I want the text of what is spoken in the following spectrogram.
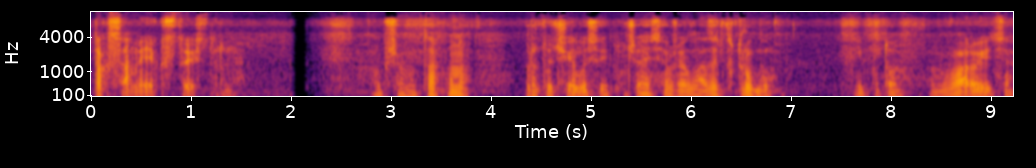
так само, як з тієї сторони. В общем, так воно проточилося і виходить вже влазить в трубу. І потім вварюється.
